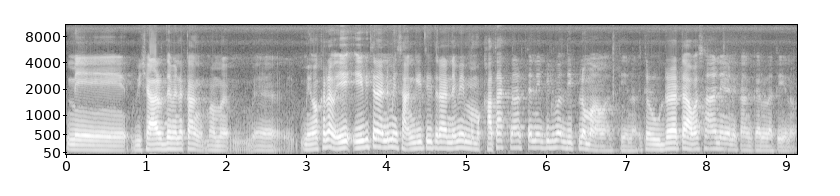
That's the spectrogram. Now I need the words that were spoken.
මේ විශාරද වෙනකන් මම මේව කළා ඒ ඒ විතර නෙමෙයි සංගීත විතර නෙමෙයි මම කතක් නර්තනය පිළිබඳ ඩිප්ලෝමාවක් තියෙනවා. ඒතර උඩරට අවසානය වෙනකන් කරලා තියෙනවා.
